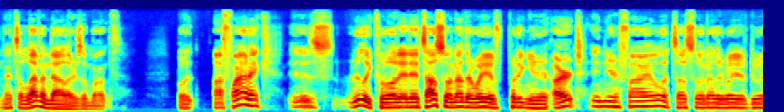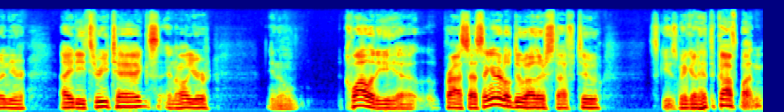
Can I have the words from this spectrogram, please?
And that's $11 a month. But Auphonic is really cool. And it's also another way of putting your art in your file. It's also another way of doing your ID3 tags and all your, you know, quality uh, processing, and it'll do other stuff too. Excuse me, gotta hit the cough button.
